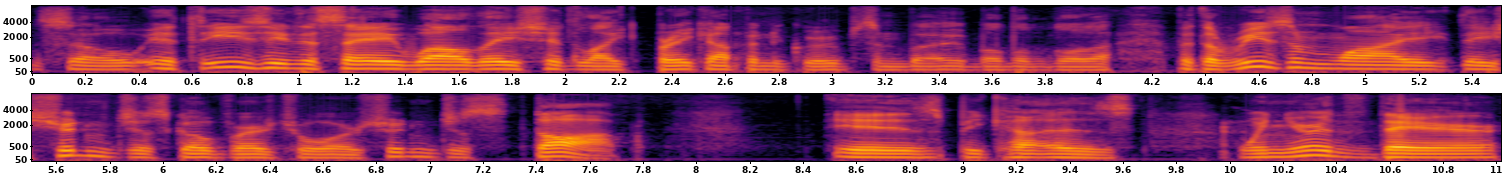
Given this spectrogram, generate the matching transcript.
so it's easy to say, well, they should like break up into groups and blah blah blah blah. But the reason why they shouldn't just go virtual or shouldn't just stop is because when you're there,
